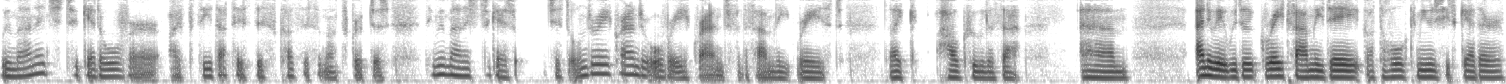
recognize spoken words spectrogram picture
We managed to get over, I see that's this, this because this is not scripted. I think we managed to get just under eight grand or over eight grand for the family raised. Like, how cool is that? Um, Anyway, we did a great family day, got the whole community together,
